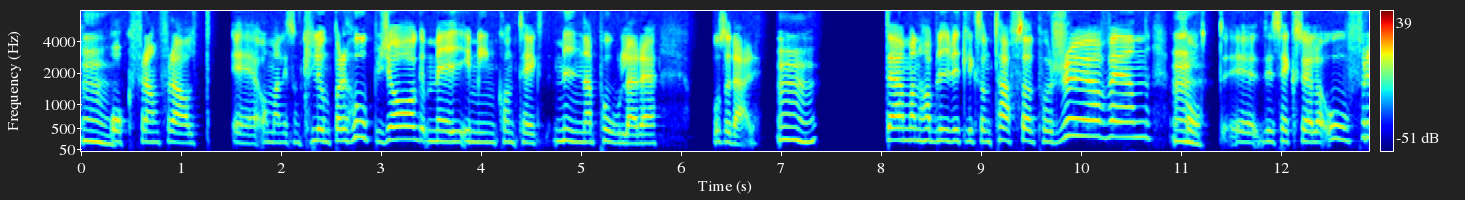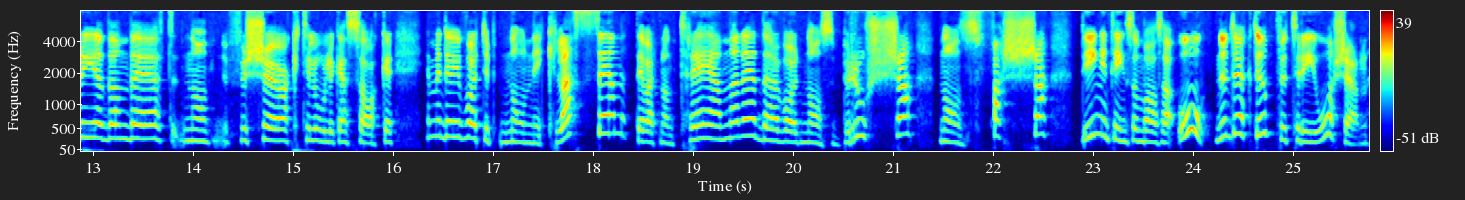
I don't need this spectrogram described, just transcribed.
mm, och framförallt eh, om man liksom klumpar ihop jag, mig i min kontext, mina polare och sådär. mm, Där man har blivit liksom tafsad på röven, Mm. fått eh, det sexuella ofredandet, något försök till olika saker. Ja, men det har ju varit typ någon i klassen, det har varit någon tränare, det har varit någons brorsa, någons farsa. Det är ingenting som bara så här, oh, nu dök det upp för tre år sedan.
